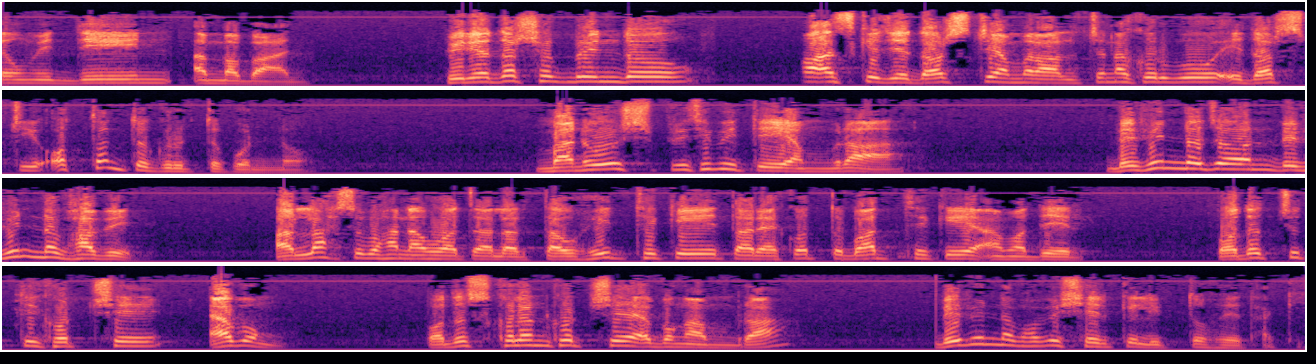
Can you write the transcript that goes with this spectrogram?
يوم الدين أما بعد প্রিয় দর্শক বৃন্দ আজকে যে দর্শটি আমরা আলোচনা করব এই দর্শটি অত্যন্ত গুরুত্বপূর্ণ। মানুষ পৃথিবীতে আমরা বিভিন্ন জন বিভিন্ন ভাবে আল্লাহ সুবাহ তাওহিদ থেকে, তার একত্ববাদ থেকে আমাদের পদচ্যুতি ঘটছে এবং পদস্খলন ঘটছে এবং আমরা বিভিন্নভাবে শেরকে লিপ্ত হয়ে থাকি।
